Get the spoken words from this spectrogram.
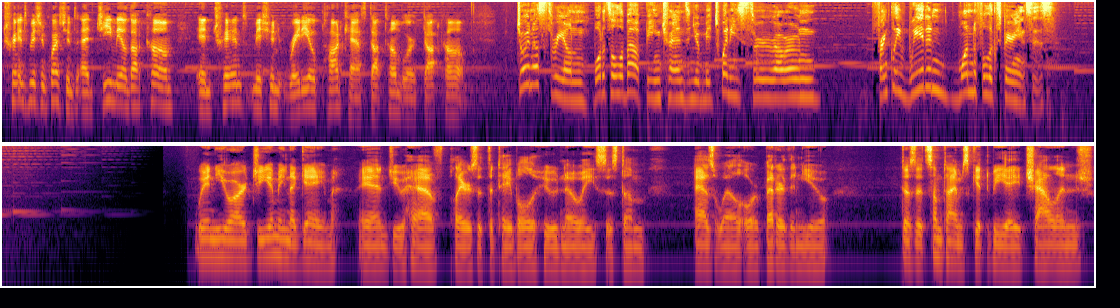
transmissionquestions at gmail.com and transmissionradiopodcast.tumblr.com. Join us three on what it's all about being trans in your mid 20s through our own, frankly, weird and wonderful experiences. When you are GMing a game, and you have players at the table who know a system as well or better than you, does it sometimes get to be a challenge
